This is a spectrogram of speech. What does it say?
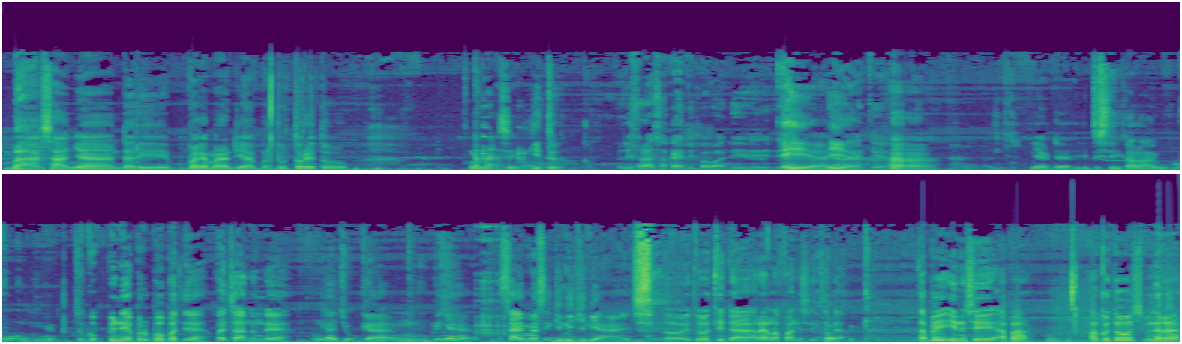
bahasanya dari bagaimana dia bertutur itu ngena sih gitu jadi terasa kayak dibawa di iya iya itu ya. Ha -ha. Ya udah itu sih kalau aku buku mungkin. Cukup ini ya berbobot ya bacaan anda ya. Enggak juga intinya saya masih gini-gini aja. Loh itu tidak relevan sih tidak. Tapi ini sih apa aku tuh sebenarnya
